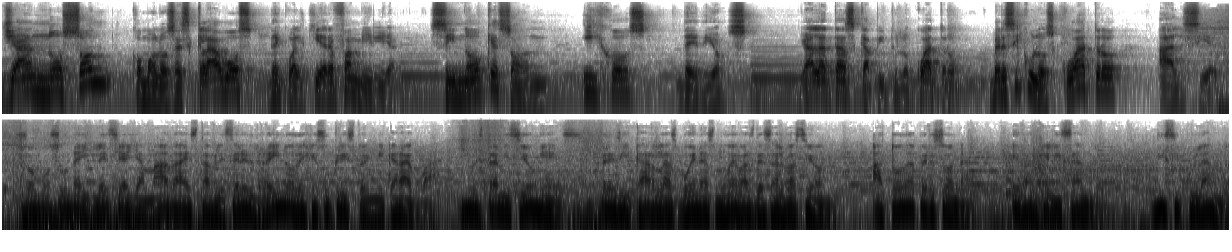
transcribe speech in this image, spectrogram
ya no son como los esclavos de cualquier familia, sino que son hijos de Dios. Gálatas capítulo 4, versículos 4 al 7. Somos una iglesia llamada a establecer el reino de Jesucristo en Nicaragua. Nuestra misión es predicar las buenas nuevas de salvación a toda persona, evangelizando, discipulando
